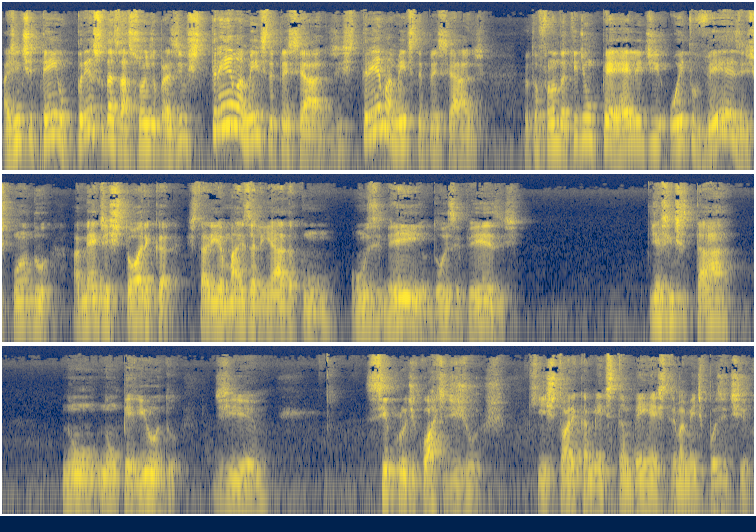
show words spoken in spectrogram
a gente tem o preço das ações do Brasil extremamente depreciados, extremamente depreciados. Eu estou falando aqui de um PL de oito vezes, quando a média histórica estaria mais alinhada com 11,5, 12 vezes. E a gente está num, num período de ciclo de corte de juros, que historicamente também é extremamente positivo.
